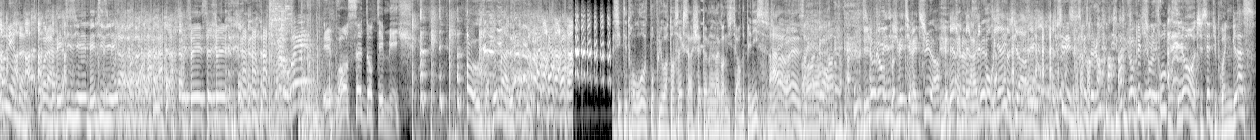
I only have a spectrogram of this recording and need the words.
Oh merde. Voilà. Bêtisier, bêtisier. C'est fait, c'est fait. Ouais. Et prends ça dans tes miches Oh, ça fait mal. Si t'es trop gros pour plus voir ton sexe, achète un agrandisseur de pénis. Ah sera- ouais, c'est pas con, hein. Sinon, je vais, je vais tirer dessus, hein. Merci pour rien, monsieur Harley. Tu sais, les espèces de loupes tu, clés sur le front. Sinon, tu sais, tu prends une glace.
